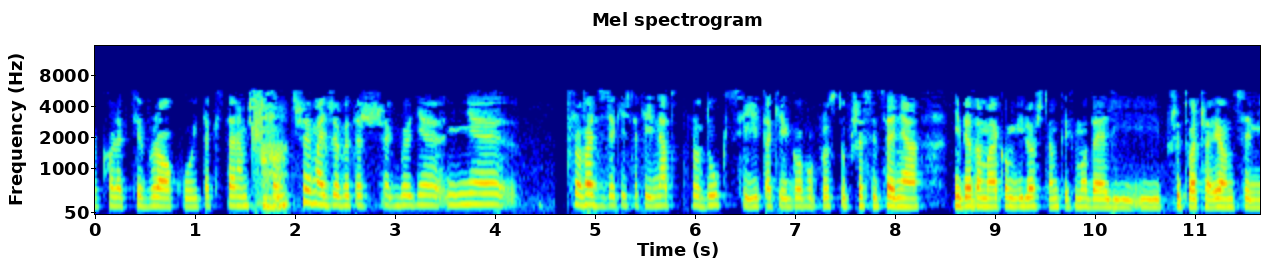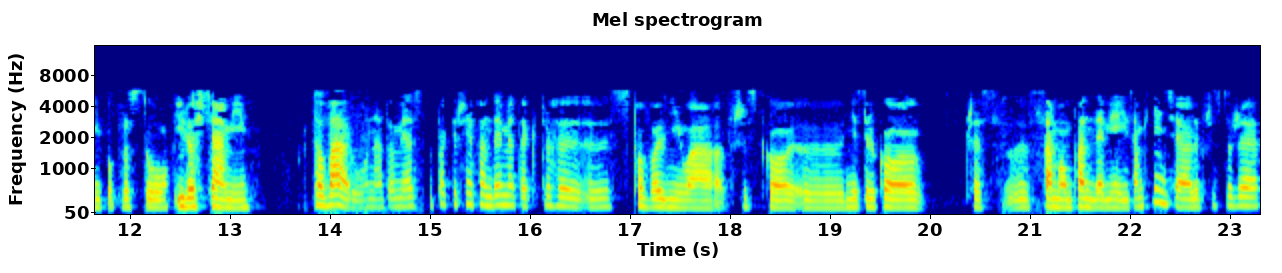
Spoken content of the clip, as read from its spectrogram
y, kolekcje w roku i tak staram się to utrzymać, żeby też jakby nie, nie prowadzić jakiejś takiej nadprodukcji, takiego po prostu przesycenia nie wiadomo jaką ilością tych modeli i przytłaczającymi po prostu ilościami towaru. Natomiast faktycznie pandemia tak trochę y, spowolniła wszystko, y, nie tylko przez y, samą pandemię i zamknięcie, ale przez to, że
